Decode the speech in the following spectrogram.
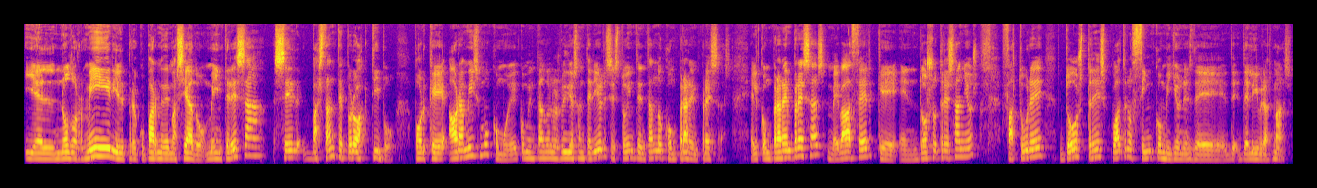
y el no dormir y el preocuparme demasiado. Me interesa ser bastante proactivo porque ahora mismo, como he comentado en los vídeos anteriores, estoy intentando comprar empresas. El comprar empresas me va a hacer que en dos o tres años facture 2, 3, 4, 5 millones de, de libras más.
